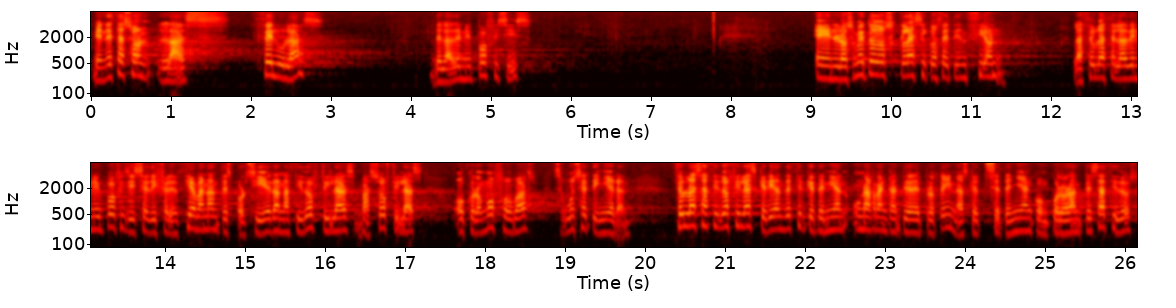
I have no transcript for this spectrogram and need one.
Bien, estas son las células de la adenohipófisis. En los métodos clásicos de tinción, las células de la adenohipófisis se diferenciaban antes por si eran acidófilas, basófilas o cromófobas, según se tiñeran. Células acidófilas querían decir que tenían una gran cantidad de proteínas, que se teñían con colorantes ácidos,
